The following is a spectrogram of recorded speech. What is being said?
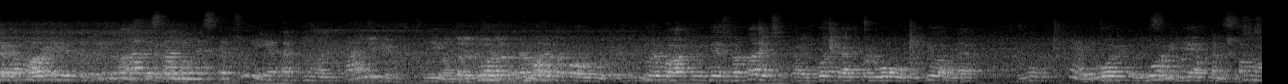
території громади. Відповідно, на нашої підставі громади. не спрацює, я так думаю? Тільки ні, На не території може, не не такого бути. Дуже багато людей звертаються, кажуть, от я по Львову хотіла, мене ну, у Львові, у Львові є інша так система.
